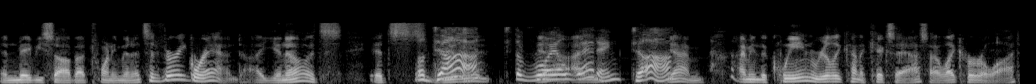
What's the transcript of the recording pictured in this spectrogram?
and maybe saw about 20 minutes. It's very grand, you know. It's it's Well, duh. really- it's the royal Yeah, I wedding. duh. yeah, I mean the Queen really kind of kicks ass. I like her a lot.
